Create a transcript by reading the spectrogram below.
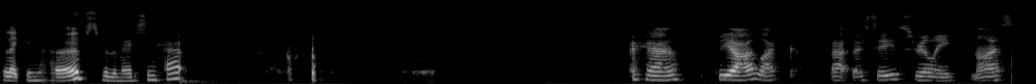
collecting herbs for the medicine cat. Okay. Yeah, I like that OC. It's really nice.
